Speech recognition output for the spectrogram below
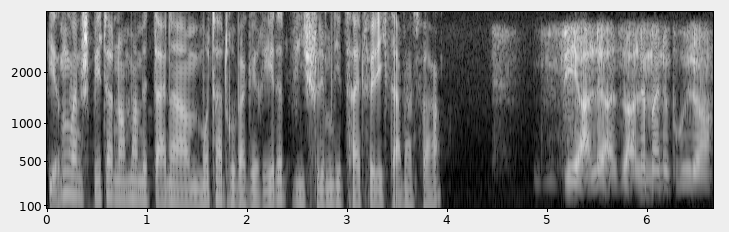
irgendwann später nochmal mit deiner Mutter drüber geredet, wie schlimm die Zeit für dich damals war? Wie alle, also alle meine Brüder.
